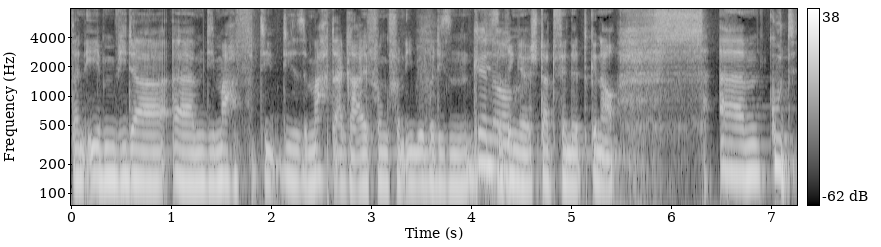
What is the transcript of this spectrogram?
dann eben wieder ähm, die Macht, die, diese Machtergreifung von ihm über diesen, genau. diese Ringe stattfindet. Genau. Ähm, gut,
